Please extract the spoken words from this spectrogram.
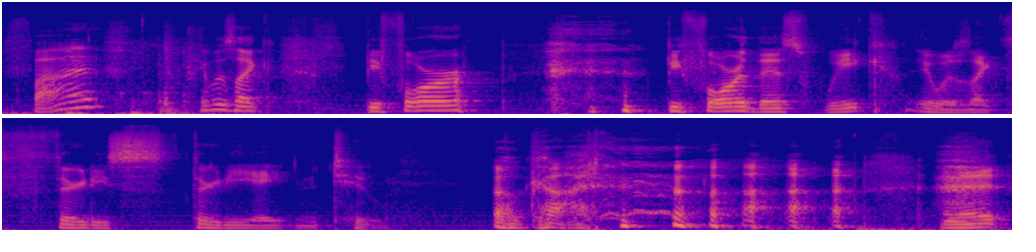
Five? It was like before before this week, it was like 30 38 and 2. Oh God. And then it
